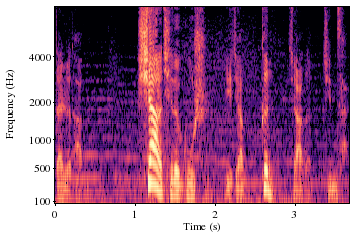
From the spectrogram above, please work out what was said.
待着他们。下期的故事也将更加的精彩。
